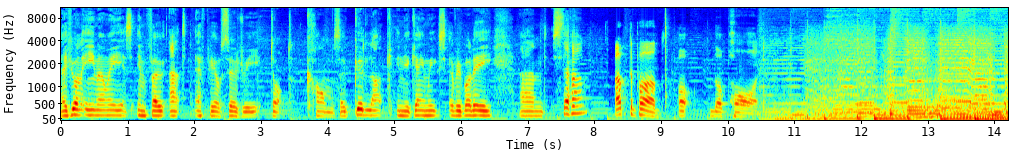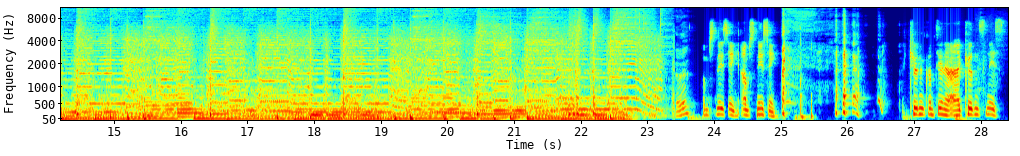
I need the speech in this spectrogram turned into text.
Uh, if you want to email me, it's info at fplsurgery.com. So good luck in your game weeks, everybody. And Stefan, Up the pod. up the pod. Hello? I'm sneezing. I'm sneezing. I couldn't continue. I couldn't sneeze.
